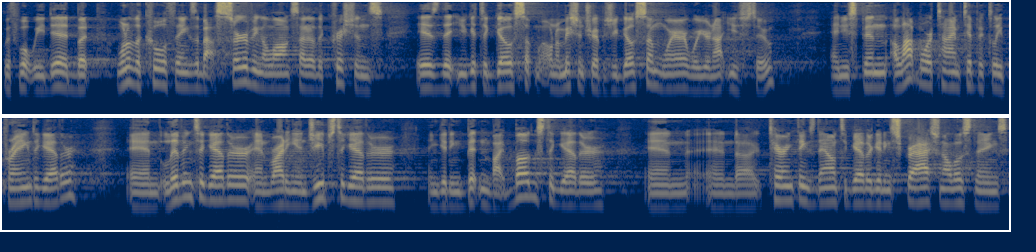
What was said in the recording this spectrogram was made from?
with what we did. But one of the cool things about serving alongside other Christians is that you get to go some, on a mission trip is you go somewhere where you're not used to, and you spend a lot more time typically praying together and living together and riding in jeeps together and getting bitten by bugs together and, and uh, tearing things down together, getting scratched, and all those things.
